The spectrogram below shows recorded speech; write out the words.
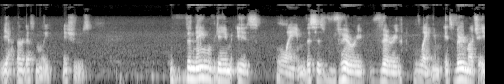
yeah, there are definitely issues. The name of the game is lame. This is very, very lame. It's very much a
